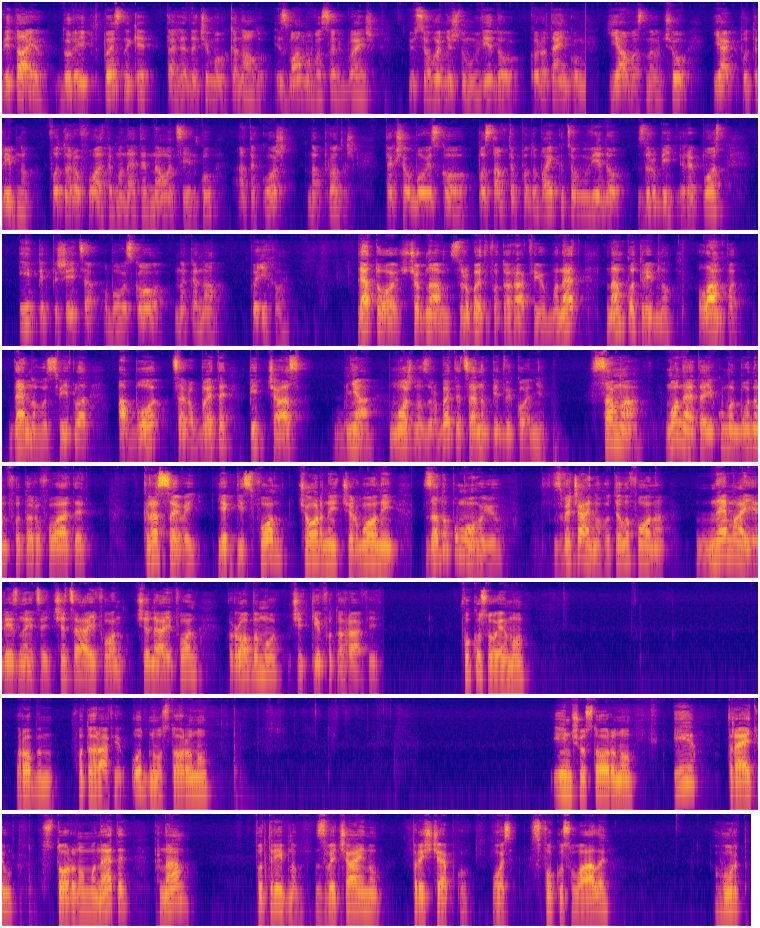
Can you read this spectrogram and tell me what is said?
Вітаю, дорогі підписники та глядачі мого каналу. І з вами Василь Бейш. І в сьогоднішньому відео коротенькому я вас навчу, як потрібно фотографувати монети на оцінку, а також на продаж. Так що обов'язково поставте вподобайку цьому відео, зробіть репост і підпишіться обов'язково на канал. Поїхали! Для того, щоб нам зробити фотографію монет, нам потрібно лампа денного світла або це робити під час дня. Можна зробити це на підвіконні. Сама монета, яку ми будемо фотографувати, красивий якийсь фон, чорний, червоний, за допомогою звичайного телефона. Немає різниці, чи це iPhone, чи не iPhone, робимо чіткі фотографії. Фокусуємо. Робимо фотографію одну сторону, іншу сторону і третю сторону монети. Нам потрібно звичайну прищепку. Ось, сфокусували гурт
